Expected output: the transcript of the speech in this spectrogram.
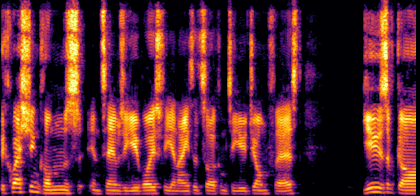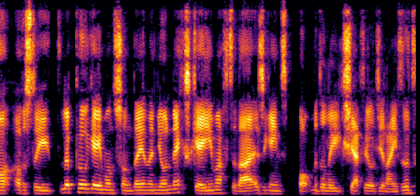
the question comes in terms of you boys for United. So I'll come to you, John, first. Yous have got obviously Liverpool game on Sunday, and then your next game after that is against bottom of the league Sheffield United.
